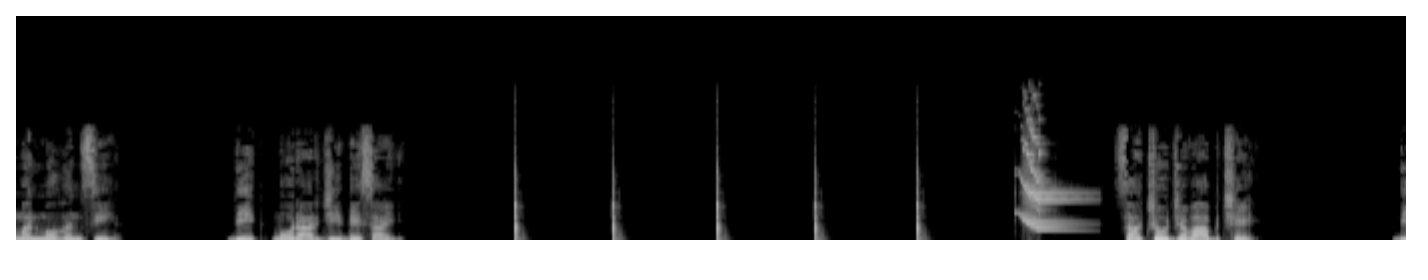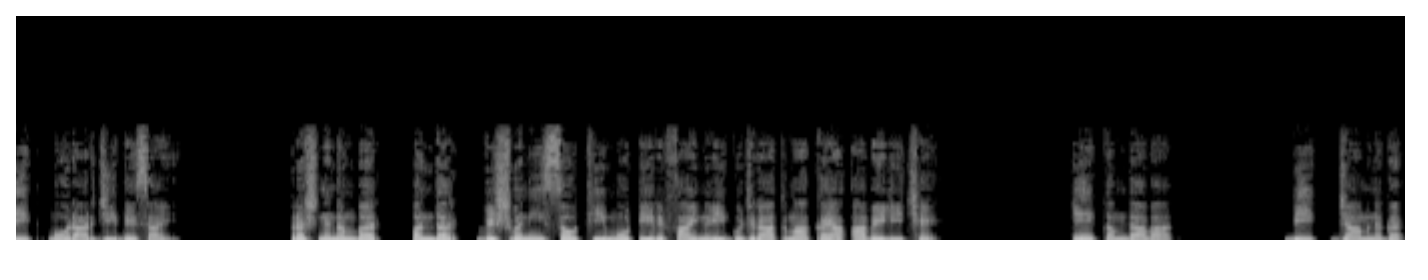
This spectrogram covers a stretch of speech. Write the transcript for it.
Manmohan Singh D Morarji Desai સાચો જવાબ છે દી મોરારજી દેસાઈ પ્રશ્ન નંબર પંદર વિશ્વની સૌથી મોટી રિફાઇનરી ગુજરાતમાં કયા આવેલી છે? A Ahmedabad, B Jamnagar,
